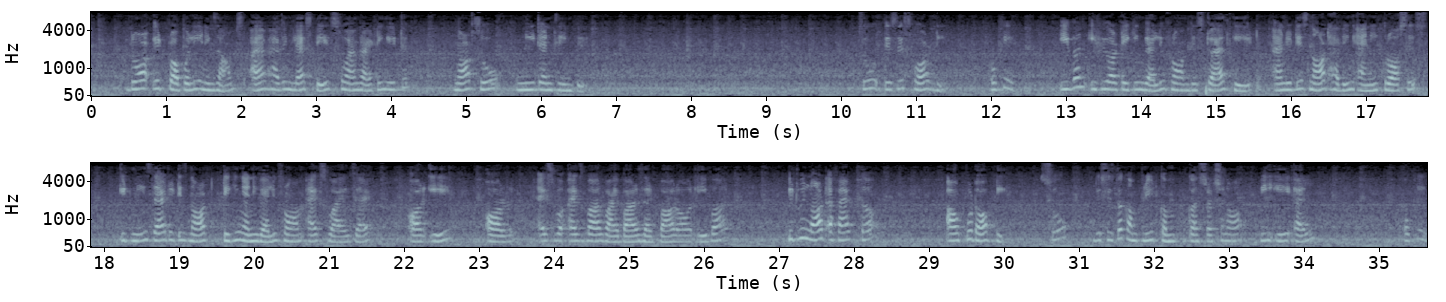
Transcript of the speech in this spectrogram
draw it properly in exams. I am having less space so I am writing it not so neat and clean way. So this is for D. Okay even if you are taking value from this 12th gate and it is not having any crosses it means that it is not taking any value from x y z or a or x, x bar y bar z bar or a bar. It will not affect the output of D so this is the complete com construction of PAL okay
